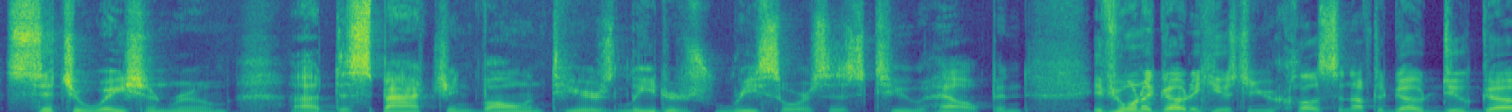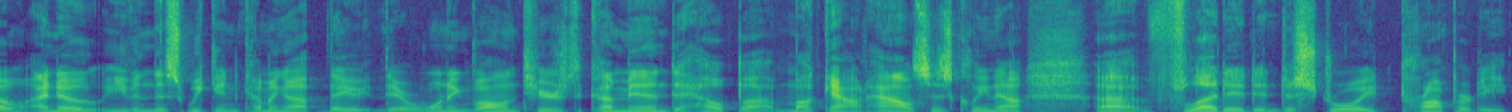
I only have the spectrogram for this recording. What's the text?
situation room, uh, dispatching volunteers, leaders, resources to help. And if you want to go to Houston, you're close enough to go, do go. I know even this weekend coming up, they, they're wanting volunteers to come in to help uh, muck out houses, clean out uh, flooded and destroyed property.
